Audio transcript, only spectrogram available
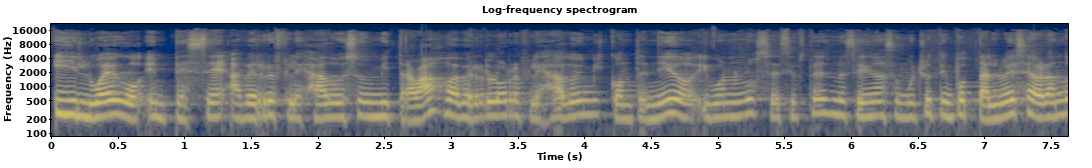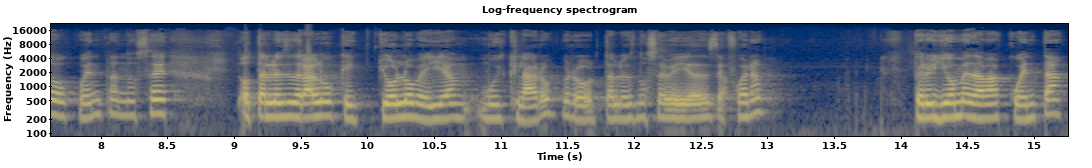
y luego empecé a ver reflejado eso en mi trabajo, a verlo reflejado en mi contenido. Y bueno, no sé si ustedes me siguen hace mucho tiempo, tal vez se habrán dado cuenta, no sé, o tal vez era algo que yo lo veía muy claro, pero tal vez no se veía desde afuera. Pero yo me daba cuenta en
